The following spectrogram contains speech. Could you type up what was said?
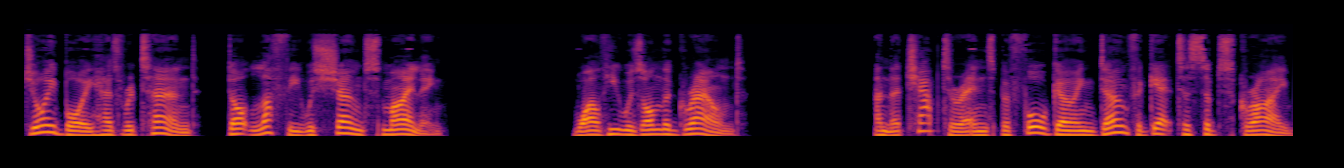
Joy Boy has returned. Luffy was shown smiling. While he was on the ground. And the chapter ends before going don't forget to subscribe.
